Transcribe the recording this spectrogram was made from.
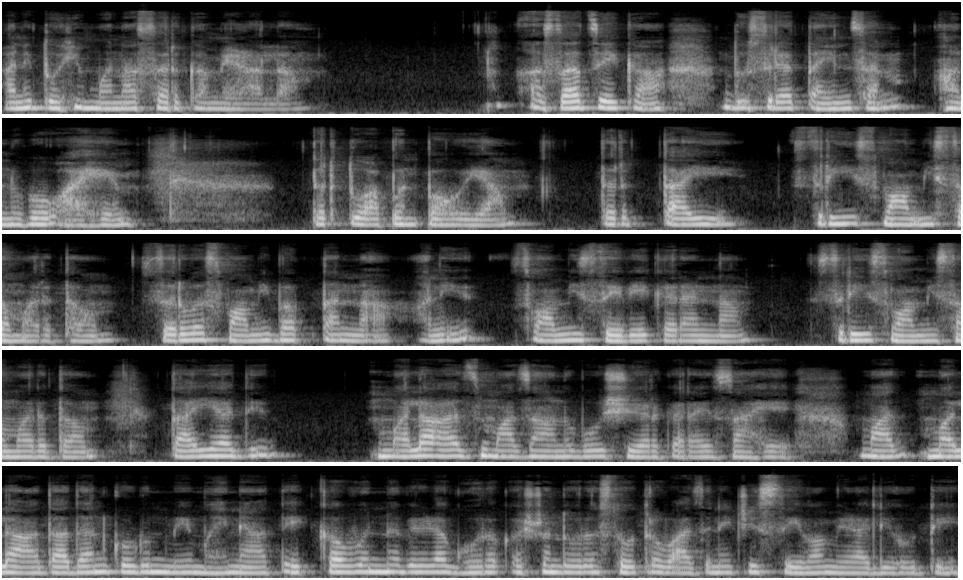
आणि तोही मनासारखा मिळाला. असाच एका दुसऱ्या ताईंचा अनुभव आहे. तर तो आपण पाहूया. तर ताई श्री स्वामी समर्थ. सर्व स्वामी भक्तांना आणि स्वामी सेवेकरांना श्री स्वामी समर्थ. ताई आधी मला आज माझा अनुभव शेअर करायचा आहे. मा मला दादांकडून मे महिन्यात एकावन्न वेळा घोरकष्टंदोरण स्तोत्र वाजण्याची सेवा मिळाली होती.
